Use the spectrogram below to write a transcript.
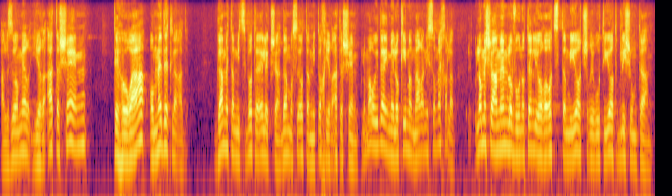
על זה אומר, יראת השם טהורה עומדת לעד. גם את המצוות האלה, כשאדם עושה אותם מתוך יראת השם, כלומר, הוא יודע, אם אלוקים אמר, אני סומך עליו. לא משעמם לו והוא נותן לי הוראות סתמיות, שרירותיות, בלי שום טעם.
